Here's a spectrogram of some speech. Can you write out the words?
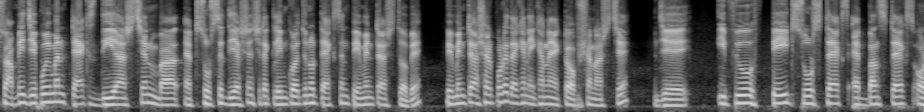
সো আপনি যে পরিমাণ ট্যাক্স দিয়ে আসছেন বা অ্যাট সোর্সে দিয়ে আসছেন, সেটা ক্লেম করার জন্য ট্যাক্স অ্যান্ড পেমেন্টে আসতে হবে। পেমেন্টে আসার পরে দেখেন এখানে একটা অপশন আসছে যে if you paid source tax advance tax or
